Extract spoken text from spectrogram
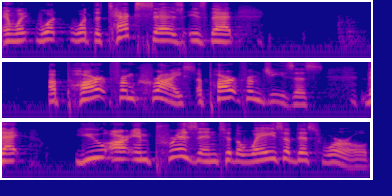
And what, what, what the text says is that apart from Christ, apart from Jesus, that you are imprisoned to the ways of this world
